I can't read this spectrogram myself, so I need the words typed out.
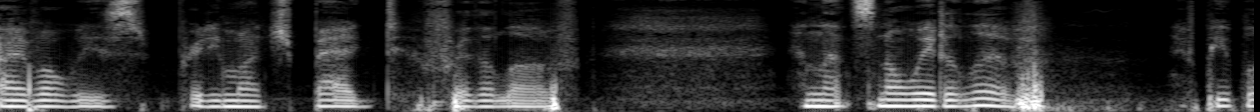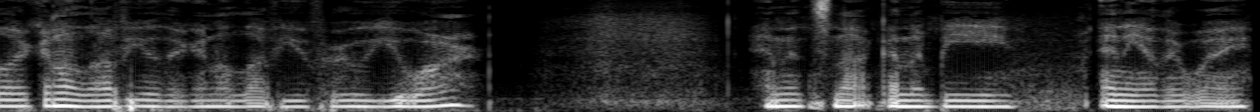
I've always pretty much begged for the love. And that's no way to live. If people are going to love you, they're going to love you for who you are. And it's not going to be any other way.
